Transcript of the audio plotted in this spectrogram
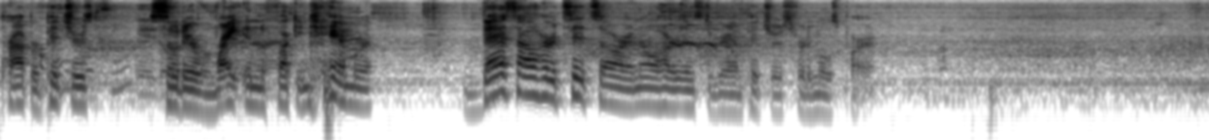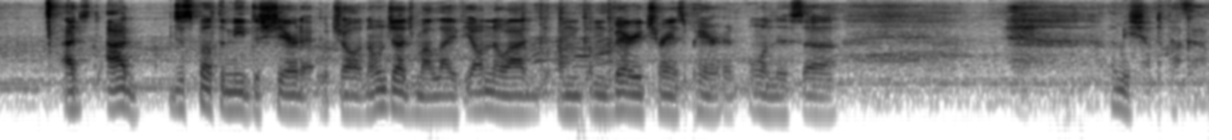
proper pictures, so they're right in the fucking camera. That's how her tits are in all her Instagram pictures for the most part. I, just- I just felt the need to share that with y'all. Don't judge my life. Y'all know I, I'm, I'm very transparent on this. Uh, let me shut the fuck up.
